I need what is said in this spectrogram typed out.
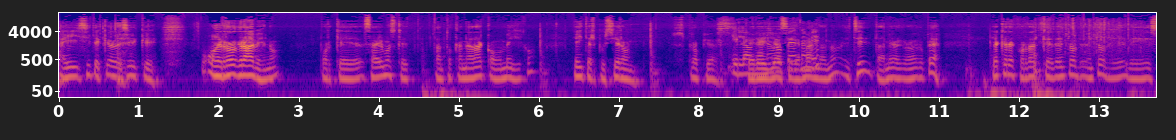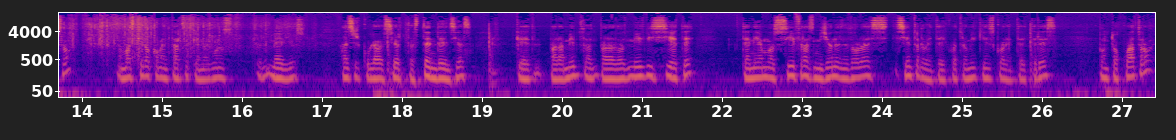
ahí, sí te quiero decir que, o error grave, ¿no? Porque sabemos que tanto Canadá como México ya interpusieron sus propias querellas y demandas, ¿no? sí, también la Unión Europea. Y hay que recordar que dentro, dentro de, de eso, nomás quiero comentarte que en algunos medios han circulado ciertas tendencias que para, mil, para 2017 teníamos cifras, millones de dólares, 194.543.4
